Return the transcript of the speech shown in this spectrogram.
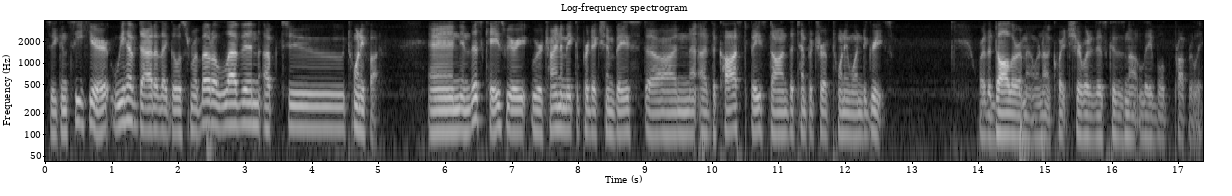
So you can see here we have data that goes from about 11 up to 25. And in this case, we were, we were trying to make a prediction based on uh, the cost based on the temperature of 21 degrees. Or the dollar amount. We're not quite sure what it is because it's not labeled properly.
